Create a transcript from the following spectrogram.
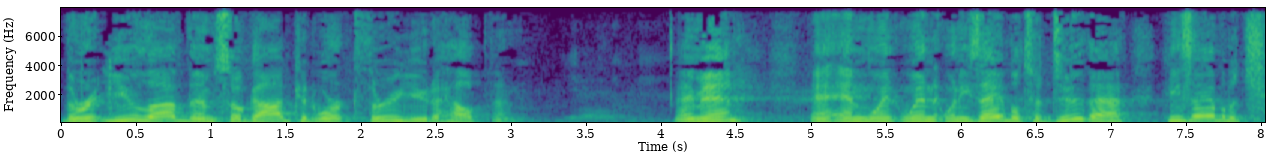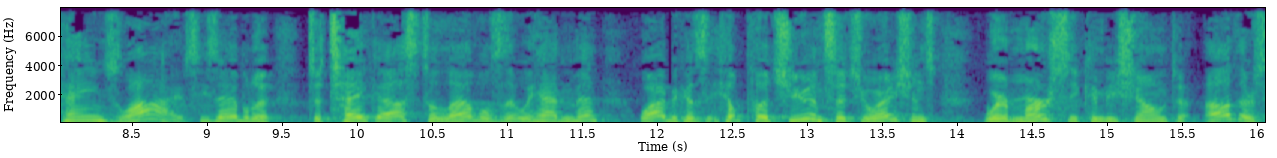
The, you love them so God could work through you to help them. Amen? And when, when, when he's able to do that, he's able to change lives. He's able to, to take us to levels that we hadn't been. Why? Because he'll put you in situations where mercy can be shown to others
